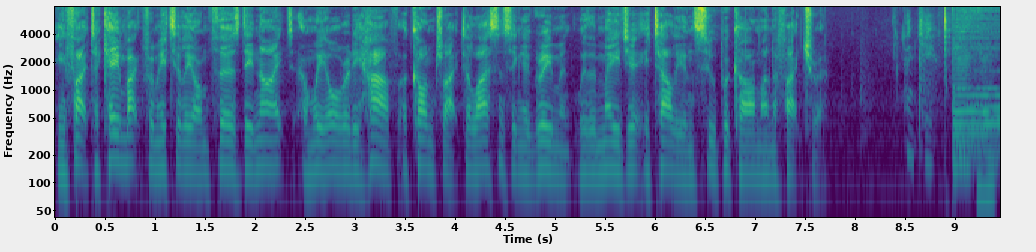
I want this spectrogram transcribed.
In fact, I came back from Italy on Thursday night and we already have a contract, a licensing agreement with a major Italian supercar manufacturer. Thank you.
